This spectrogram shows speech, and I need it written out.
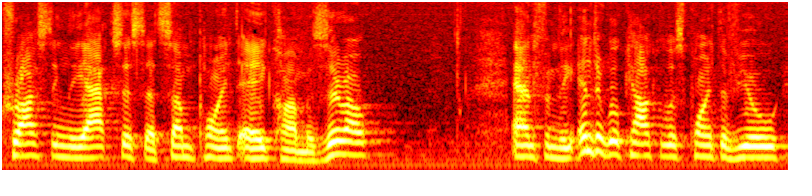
crossing the axis at some point a comma 0. And from the integral calculus point of view,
